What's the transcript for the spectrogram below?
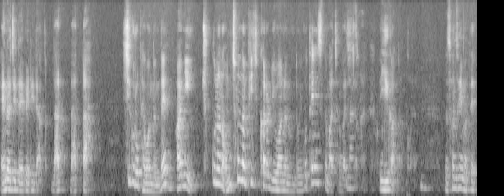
에너지 레벨이 낮, 낮, 낮다. 식으로 배웠는데 아니 축구는 엄청난 피지컬을 요하는 운동이고 테니스도 마찬가지잖아요 이해가 안 간 거예요. 음. 선생님한테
